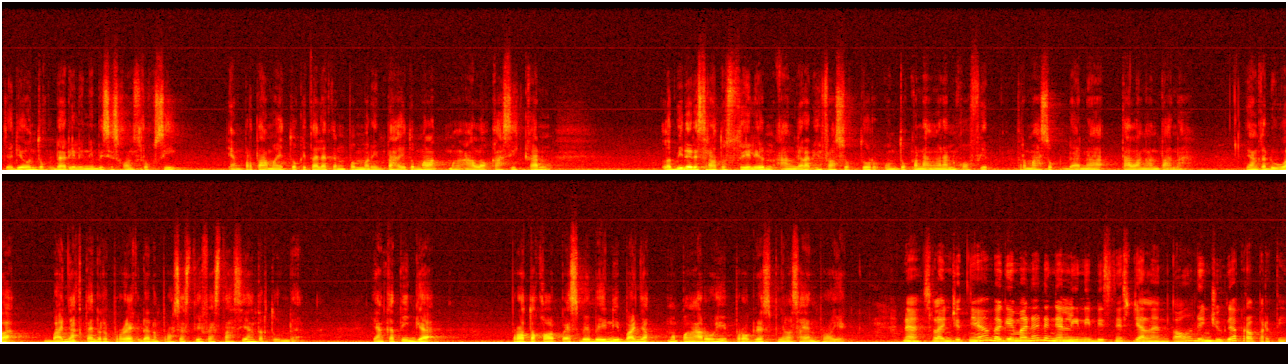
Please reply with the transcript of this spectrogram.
Jadi untuk dari lini bisnis konstruksi, yang pertama itu kita lihat kan pemerintah itu mengalokasikan lebih dari 100 triliun anggaran infrastruktur untuk penanganan COVID, termasuk dana talangan tanah. Yang kedua, banyak tender proyek dan proses divestasi yang tertunda. Yang ketiga, protokol PSBB ini banyak mempengaruhi progres penyelesaian proyek. Nah, selanjutnya bagaimana dengan lini bisnis jalan tol dan juga properti?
